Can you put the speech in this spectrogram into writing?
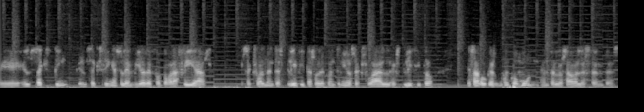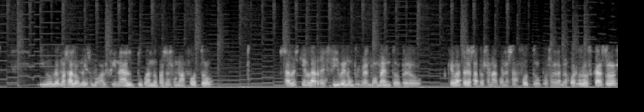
eh, el sexting, que el sexting es el envío de fotografías sexualmente explícitas o de contenido sexual explícito, es algo que es muy común entre los adolescentes. Y volvemos a lo mismo, al final tú cuando pasas una foto, sabes quién la recibe en un primer momento, pero ¿qué va a hacer esa persona con esa foto? Pues en el mejor de los casos,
